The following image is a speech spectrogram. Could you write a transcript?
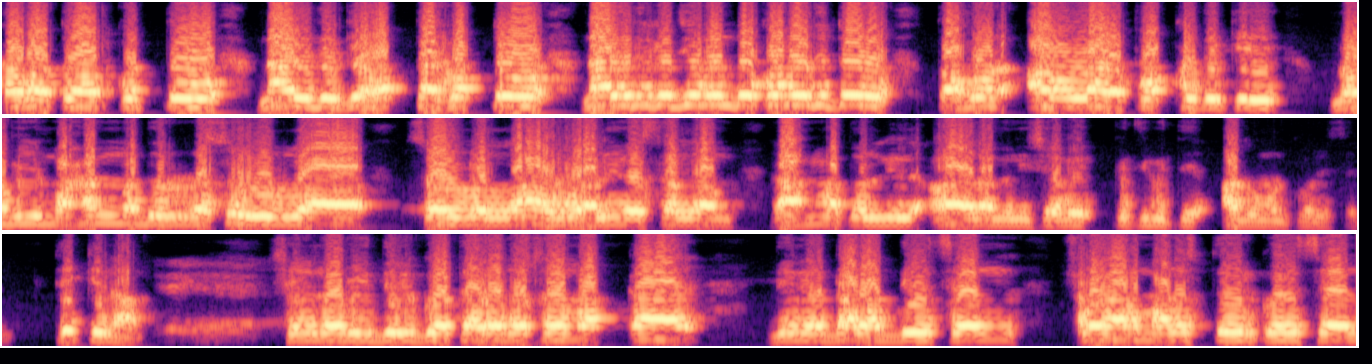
কাবাত করতো, নারীদেরকে হত্যা করতো, নারীদেরকে জীবন্ত কবর দিত, তখন আল্লাহর পক্ষ থেকে নবী মোহাম্মদুর রসুল্লাহ সাল্লাল্লাহু আলাইহি ওয়াসাল্লাম রাহমাতুল্লিল আলামিন হিসেবে পৃথিবীতে আগমন করেছেন। ঠিক কিনা? সেই নবী দীর্ঘ তেরো বছর মক্কায় দিনের দাওয়াত দিয়েছেন, সোনার মানুষ তৈরি করেছেন,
